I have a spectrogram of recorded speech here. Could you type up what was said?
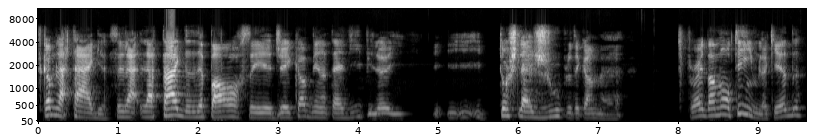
c'est comme la tag. C'est la, la tag de départ, c'est Jacob vient dans ta vie, puis là, il, il, il, touche la joue, puis là, t'es comme. Euh, tu peux être dans mon team, le kid.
